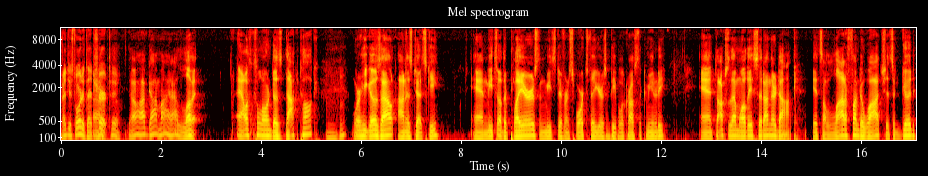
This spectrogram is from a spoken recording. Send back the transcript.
I just ordered that Uh, shirt too. oh, I've got mine. I love it. Alex Killorn does Doc Talk, Mm-hmm. where he goes out on his jet ski and meets other players and meets different sports figures and people across the community and talks to them while they sit on their dock. It's a lot of fun to watch. It's a good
